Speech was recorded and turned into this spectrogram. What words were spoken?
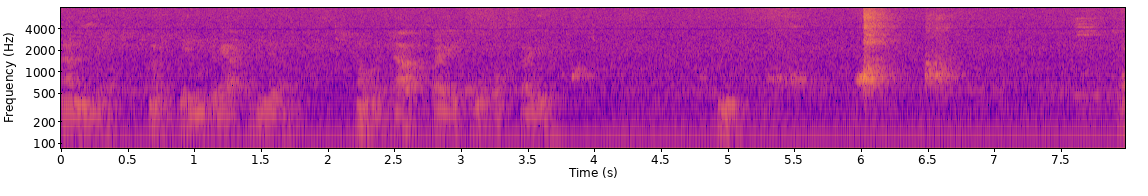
นั่นเนี่ยมันเป็นแบบนี้ ห้องดับไปคู่ออกไปอืมชี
